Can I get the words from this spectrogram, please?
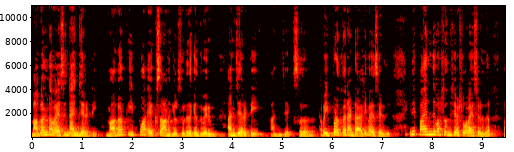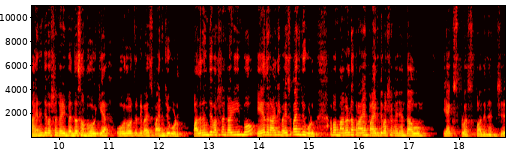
മകളുടെ വയസ്സിന്റെ അഞ്ചിരട്ടി മകൾക്ക് ഇപ്പോൾ എക്സ് ആണെങ്കിൽ സുനിതയ്ക്ക് എന്ത് വരും? അഞ്ചിരട്ടി അഞ്ച് എക്സ് അപ്പോൾ ഇപ്പോഴത്തെ രണ്ടായിരത്തി വയസ്സ് എഴുതി. ഇനി പതിനഞ്ച് വർഷത്തിന് ശേഷമുള്ള വയസ്സ് എഴുതുക. പതിനഞ്ച് വർഷം കഴിയുമ്പോൾ എന്താ സംഭവിക്കുക? ഓരോരുത്തരുടെയും വയസ്സ് പതിനഞ്ച് കൂടും. പതിനഞ്ച് വർഷം കഴിയുമ്പോൾ ഏതൊരാളുടെയും വയസ്സ് പതിനഞ്ച് കൂടും. അപ്പോൾ മകളുടെ പ്രായം പതിനഞ്ച് വർഷം കഴിഞ്ഞ് എന്താവും? എക്സ് പ്ലസ് പതിനഞ്ച്.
